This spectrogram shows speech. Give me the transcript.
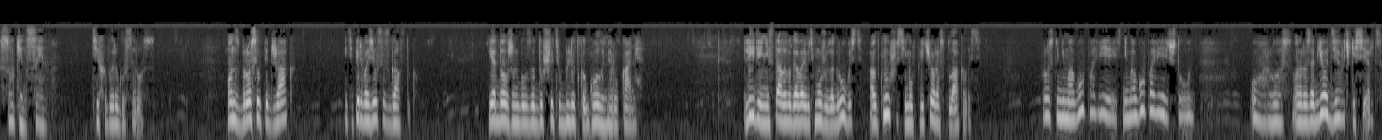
«Сукин сын!» — тихо выругался Рос. Он сбросил пиджак и теперь возился с галстуком. Я должен был задушить ублюдка голыми руками. Лидия не стала выговаривать мужу за грубость, а, уткнувшись ему в плечо, расплакалась. «Просто не могу поверить, не могу поверить, что он... О, Рос, он разобьет девочке сердце».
